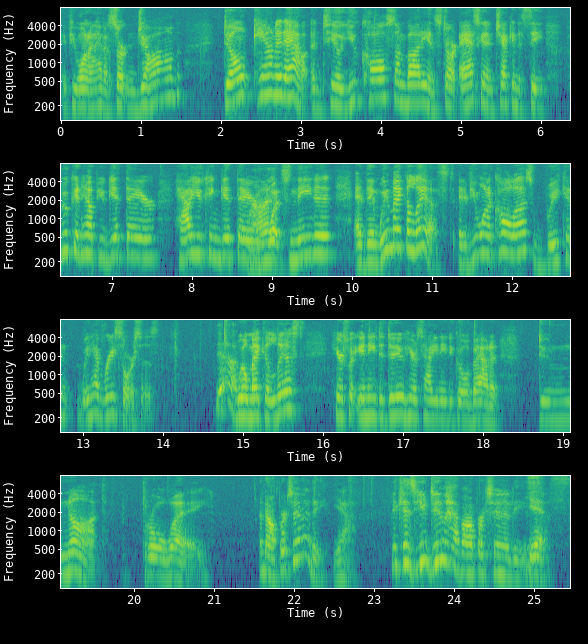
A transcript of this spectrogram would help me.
if you want to have a certain job, don't count it out until you call somebody and start asking and checking to see who can help you get there, how you can get there, Right. what's needed, and then we make a list. And if you want to call us, we can. We have resources. yeah, We'll make a list. Here's what you need to do. Here's how you need to go about it. Do not throw away. an opportunity Yeah. because you do have opportunities. Yes.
